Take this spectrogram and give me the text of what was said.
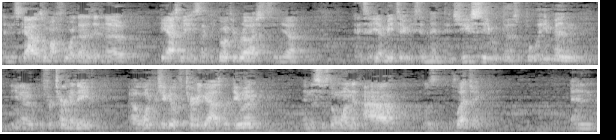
and this guy was on my floor that I didn't know, he asked me, he's like, you going through Rush? I said, yeah. And he said, yeah, me too. He said, man, did you see what those bleeping, you know, fraternity, uh, one particular fraternity guys were doing? And this was the one that I was pledging. And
